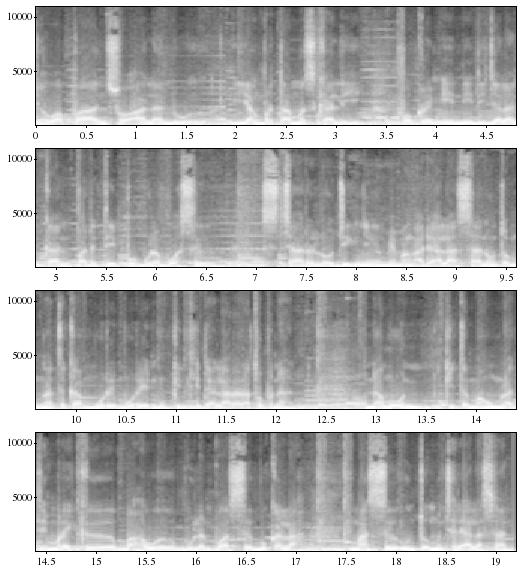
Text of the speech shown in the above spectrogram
Jawapan soalan dua. Yang pertama sekali, program ini dijalankan pada tempoh bulan puasa. Secara logiknya memang ada alasan untuk mengatakan murid-murid mungkin tidak larat atau penat. Namun, kita mahu melatih mereka bahawa bulan puasa bukanlah masa untuk mencari alasan.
